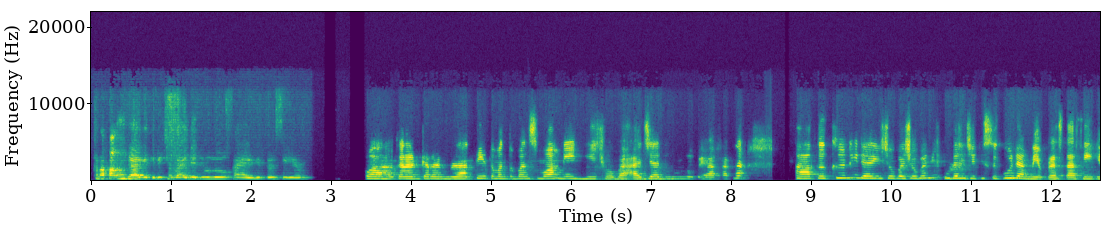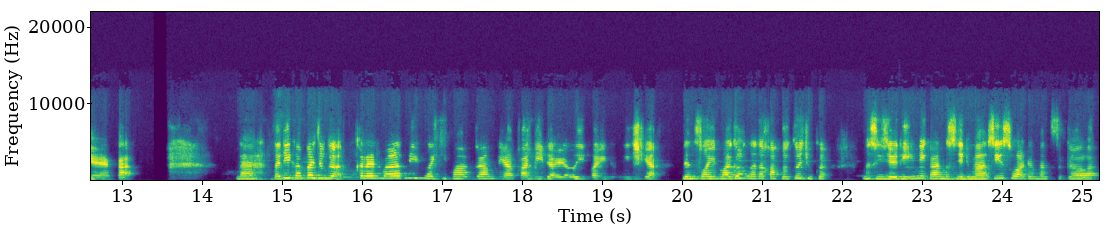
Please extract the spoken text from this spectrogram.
kenapa enggak gitu dicoba aja dulu kayak gitu sih. Wah, keren-keren. Berarti teman-teman semua nih dicoba aja dulu ya. Karena Kak Keke nih dari coba-coba nih udah jadi segudang nih prestasinya ya Kak. Nah, tadi kakak juga keren banget nih lagi magang ya Kak di Daya 5 Indonesia. Dan selain magang, ternyata Kak Keke juga masih jadi ini kan, masih jadi mahasiswa dengan segala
